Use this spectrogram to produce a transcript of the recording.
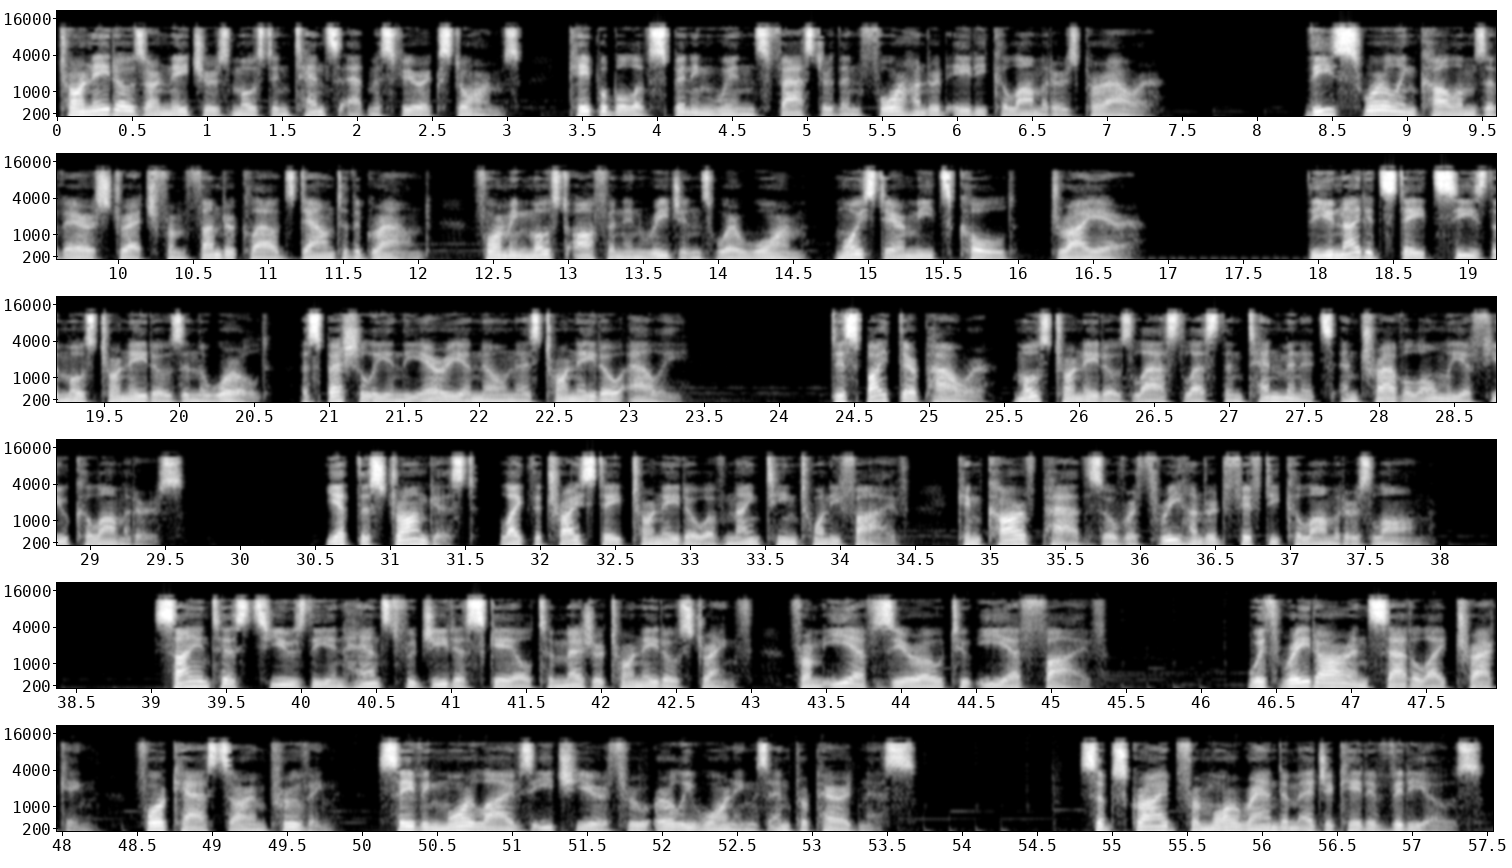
Tornadoes are nature's most intense atmospheric storms, capable of spinning winds faster than 480 km per hour. These swirling columns of air stretch from thunderclouds down to the ground, forming most often in regions where warm, moist air meets cold, dry air. The United States sees the most tornadoes in the world, especially in the area known as Tornado Alley. Despite their power, most tornadoes last less than 10 minutes and travel only a few kilometers. Yet the strongest, like the tri-state tornado of 1925, can carve paths over 350 kilometers long. Scientists use the enhanced Fujita scale to measure tornado strength, from EF0 to EF5. With radar and satellite tracking, forecasts are improving, saving more lives each year through early warnings and preparedness. Subscribe for more random educative videos.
